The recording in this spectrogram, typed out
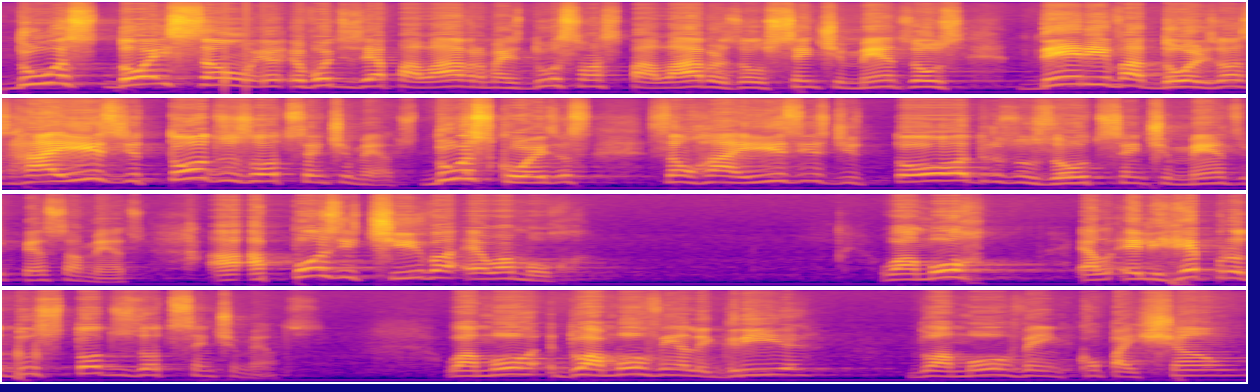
duas, dois são, eu, eu, vou dizer a palavra, mas duas são as palavras, ou os sentimentos, ou os derivadores, ou as raízes de todos os outros sentimentos. Duas coisas são raízes de todos os outros sentimentos e pensamentos. A, a positiva é o amor. O amor, ele reproduz todos os outros sentimentos. O amor, do amor vem alegria, do amor vem compaixão,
